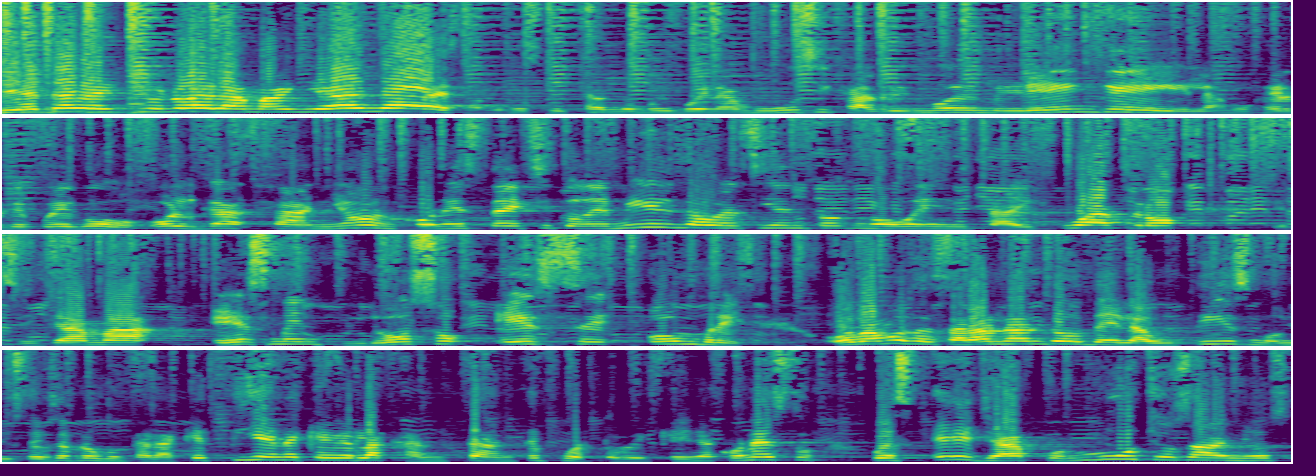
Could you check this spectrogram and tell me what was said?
...7.21 de la mañana, estamos escuchando muy buena música al ritmo del merengue, la mujer de fuego Olga Cañón con este éxito de 1994 que se llama es mentiroso ese hombre. Hoy vamos a estar hablando del autismo y usted se preguntará, ¿qué tiene que ver la cantante puertorriqueña con esto? Pues ella por muchos años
